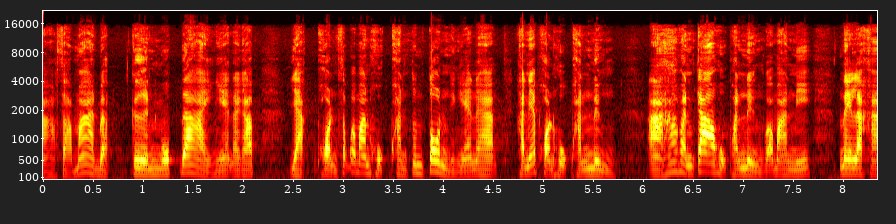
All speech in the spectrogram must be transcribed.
าสามารถแบบ เกินงบได้อย่างเงี้ยนะครับอยากผ่อนสักประมาณ 6,000 ต้นๆอย่างเงี้ยนะฮะคันนี้ผ่อน 6,001อ่า5,900 6,001 ประมาณนี้ในราคา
